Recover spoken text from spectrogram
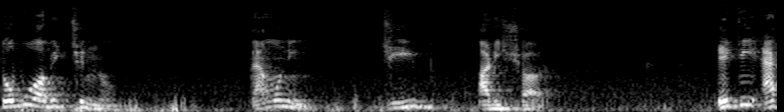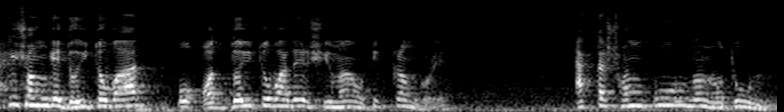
তবু অবিচ্ছিন্ন, তেমনি জীব আর ঈশ্বর। এটি একই সঙ্গে দ্বৈতবাদ ও অদ্বৈতবাদের সীমা অতিক্রম করে একটা সম্পূর্ণ নতুন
